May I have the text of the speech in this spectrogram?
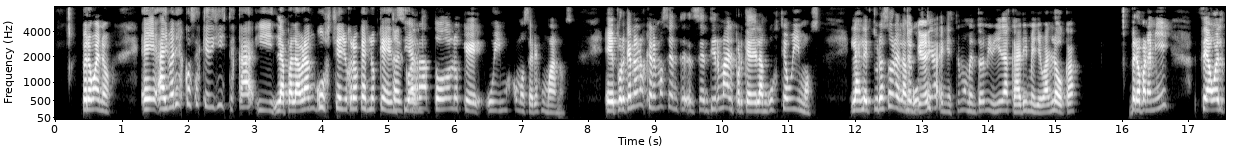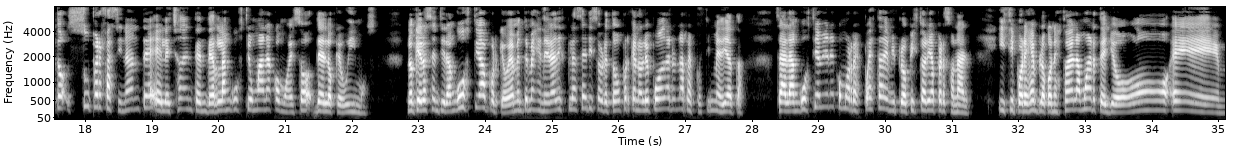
Pero bueno, eh, hay varias cosas que dijiste acá y la palabra angustia yo creo que es lo que encierra todo lo que huimos como seres humanos. Eh, ¿Por qué no nos queremos sentir mal? Porque de la angustia huimos. Las lecturas sobre la angustia en este momento de mi vida, Cari, me llevan loca. Pero para mí se ha vuelto súper fascinante el hecho de entender la angustia humana como eso de lo que huimos. No quiero sentir angustia porque obviamente me genera displacer y sobre todo porque no le puedo dar una respuesta inmediata. O sea, la angustia viene como respuesta de mi propia historia personal. Y si, por ejemplo, con esto de la muerte, yo eh,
